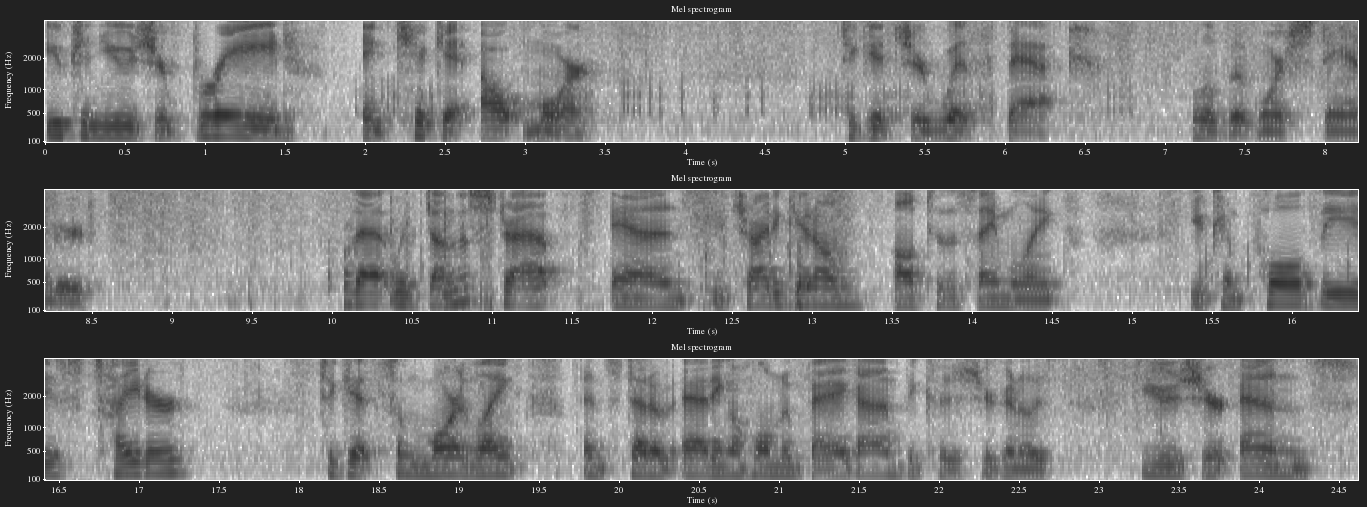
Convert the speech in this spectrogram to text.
You can use your braid and kick it out more to get your width back a little bit more standard. That we've done the strap and you try to get them all to the same length. You can pull these tighter to get some more length instead of adding a whole new bag on because you're going to use your ends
